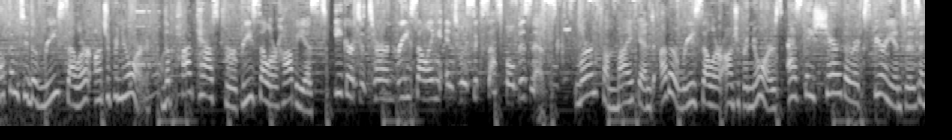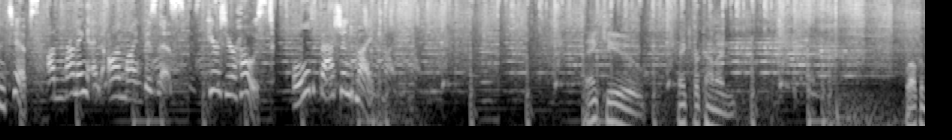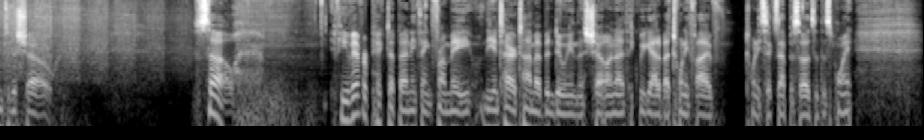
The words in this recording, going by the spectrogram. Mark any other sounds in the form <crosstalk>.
Welcome to The Reseller Entrepreneur, the podcast for reseller hobbyists eager to turn reselling into a successful business. Learn from Mike and other reseller entrepreneurs as they share their experiences and tips on running an online business. Here's your host, Old Fashioned Mike. Thank you. Thank you for coming. Welcome to the show. So, if you've ever picked up anything from me the entire time I've been doing this show, and I think we got about 25, 26 episodes at this point,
